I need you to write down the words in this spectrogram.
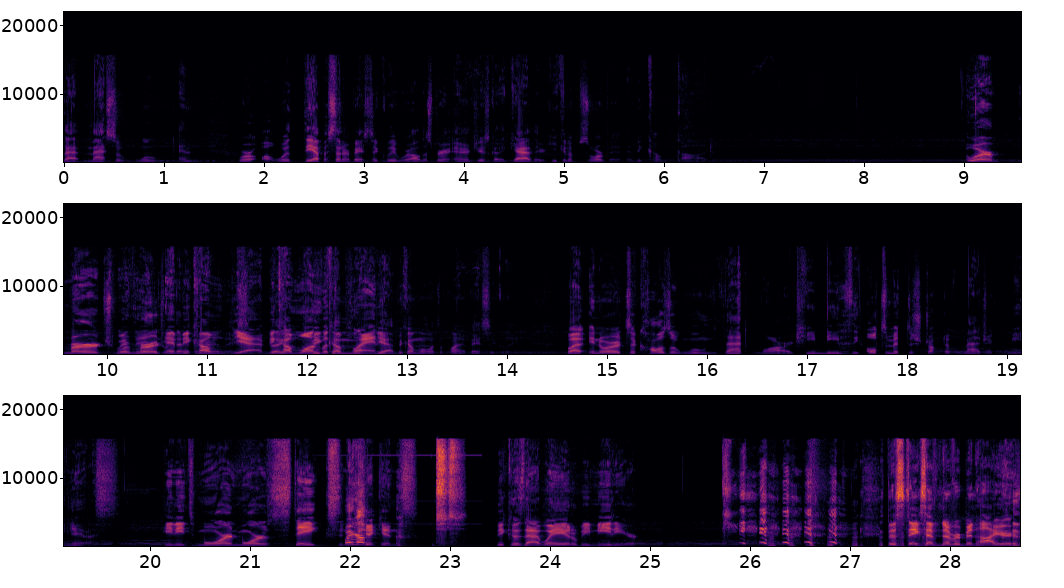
that massive wound and where all- with the epicenter basically where all the spirit energy is going to gather, he can absorb it and become God. Or merge Or with merge it with and it at the become very least. yeah, become one with the planet. Yeah, become one with the planet, basically. But in order to cause a wound that large, he needs the ultimate destructive magic medium. Yes. He needs more and more steaks and Wake chickens because that way it'll be meteor. The stakes have never been higher.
